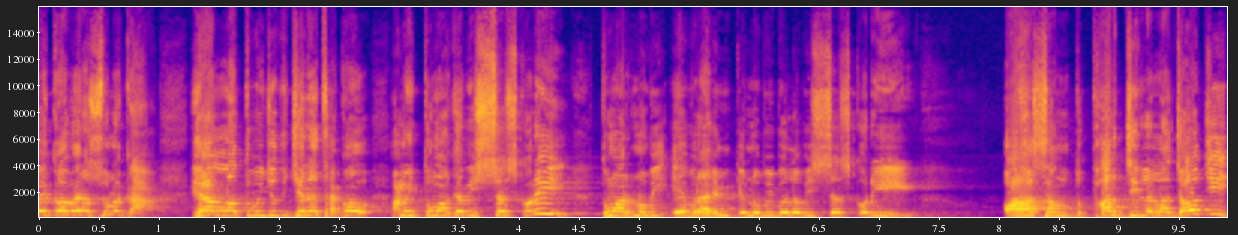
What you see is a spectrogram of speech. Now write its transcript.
বেকবে রাসুলকা। হে আল্লাহ, তুমি যদি জেনে থাকো, আমি তোমাকে বিশ্বাস করি, তোমার নবী এব্রাহিমকে নবী বলে বিশ্বাস করি। অহাসান্ত ফারজিল্লা যাওজি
